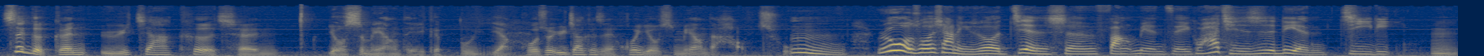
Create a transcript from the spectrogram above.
这个跟瑜伽课程有什么样的一个不一样，或者说瑜伽课程会有什么样的好处？嗯，如果说像你说的健身方面这一块，它其实是练肌力，嗯，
